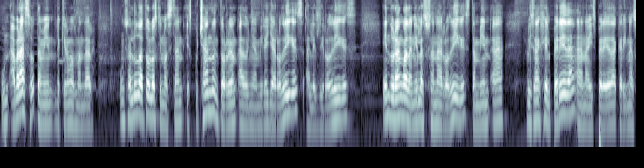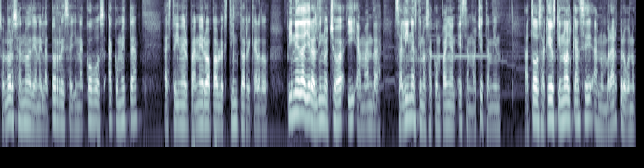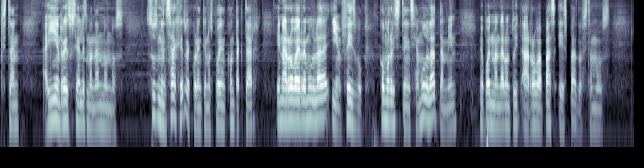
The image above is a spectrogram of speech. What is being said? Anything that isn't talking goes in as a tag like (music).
un abrazo. También le queremos mandar un saludo a todos los que nos están escuchando en Torreón, a doña Mireya Rodríguez, a Leslie Rodríguez, en Durango a Daniela Susana Rodríguez, también a Luis Ángel Pereda, a Anaís Pereda, a Karina Solórzano, a Dianela Torres, a Gina Cobos, a Cometa, a Steiner Panero, a Pablo Extinto, a Ricardo Pineda, a Geraldino Ochoa y Amanda Salinas que nos acompañan esta noche. También a todos aquellos que no alcance a nombrar, pero bueno, que están ahí en redes sociales mandándonos sus mensajes. Recuerden que nos pueden contactar en arroba R modulada y en Facebook como Resistencia Modulada. También me pueden mandar un tweet a arroba paz espa. Los estamos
